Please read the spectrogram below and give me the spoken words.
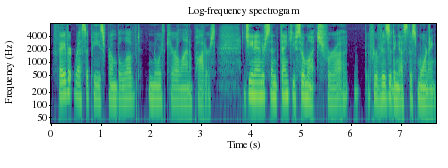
Favorite Recipes from Beloved North Carolina Potters. Jean Anderson, thank you so much for, uh, for visiting us this morning.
